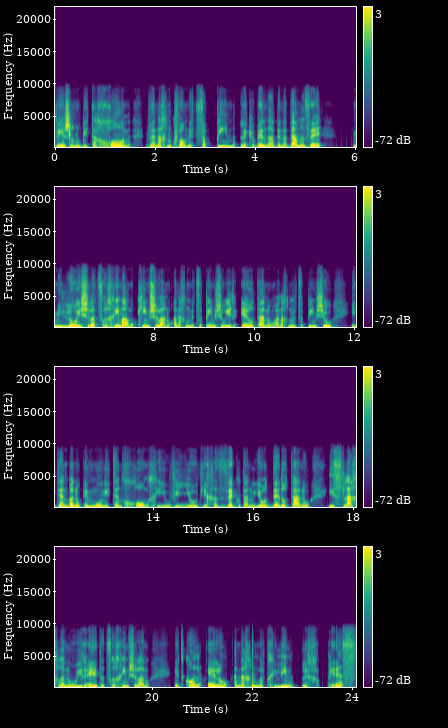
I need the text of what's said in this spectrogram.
ויש לנו ביטחון, ואנחנו כבר מצפים לקבל מהבן אדם הזה מילוי של הצרכים העמוקים שלנו. אנחנו מצפים שהוא יראה אותנו, אנחנו מצפים שהוא ייתן בנו אמון, ייתן חום, חיוביות, יחזק אותנו, יעודד אותנו, יסלח לנו, יראה את הצרכים שלנו. את כל אלו אנחנו מתחילים לחפש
